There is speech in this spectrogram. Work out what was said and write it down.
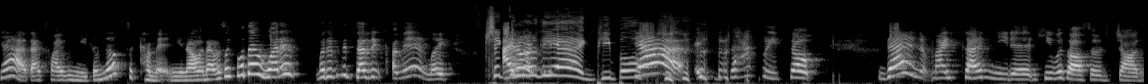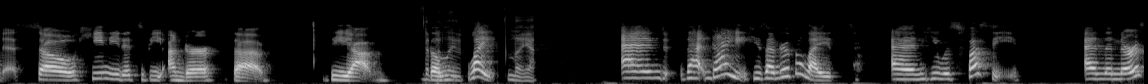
yeah, that's why we need the milk to come in, you know? And I was like, well, then what if, what if it doesn't come in? Like, chicken or the egg, people. Yeah, exactly. so then my son needed, he was also jaundiced. So he needed to be under the, the, um, the, the light. Yeah. And that night he's under the lights and he was fussy. And the nurse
